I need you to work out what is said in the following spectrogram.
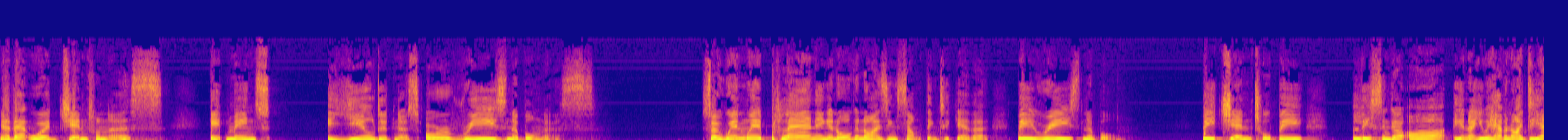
Now that word gentleness, it means a yieldedness or a reasonableness. So when we're planning and organizing something together, be reasonable. Be gentle. Be, listen, go, oh, you know, you have an idea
